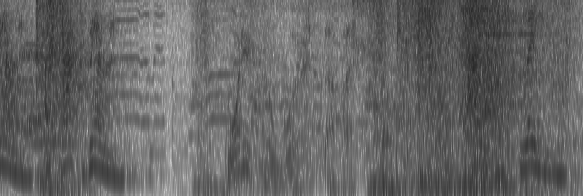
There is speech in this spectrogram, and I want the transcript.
Baron. Attack Baron. What is the worth of a soul? Baron slain.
